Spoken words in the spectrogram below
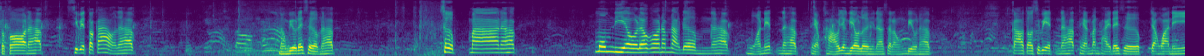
สกอร์นะครับ 11 ต่อ 9 นะครับต่อเก้าน้องบิวได้เสิร์ฟนะครับ เสิร์ฟมานะครับ มุมเดียวแล้วก็น้ำหนักเดิมนะครับ หัวเน็ตนะครับ แถบขาวอย่างเดียวเลยนะสำหรับน้องบิวนะครับ9ต่อ11นะครับ แทนบันไผ่ได้เสิร์ฟจังหวะนี้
